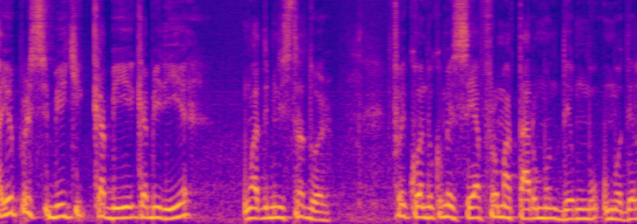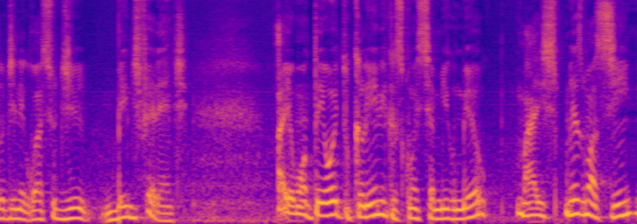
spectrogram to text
Aí eu percebi que cabia, caberia um administrador. Foi quando eu comecei a formatar um modelo, um modelo de negócio de, bem diferente. Aí eu montei oito clínicas com esse amigo meu, mas mesmo assim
